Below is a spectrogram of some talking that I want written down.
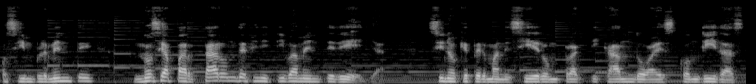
o simplemente no se apartaron definitivamente de ella, sino que permanecieron practicando a escondidas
